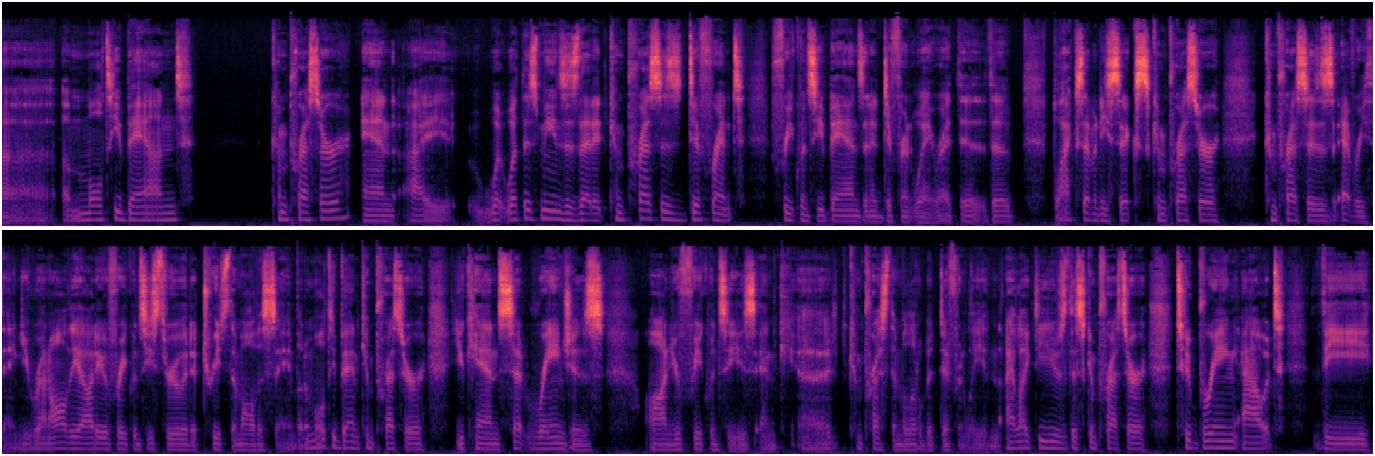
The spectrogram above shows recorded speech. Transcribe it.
uh, a multi-band compressor and i what, what this means is that it compresses different frequency bands in a different way right? The the black 76 compressor compresses everything. You run all the audio frequencies through it it treats them all the same. But a multi-band compressor you can set ranges on your frequencies and uh, compress them a little bit differently. And i like to use this compressor to bring out the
